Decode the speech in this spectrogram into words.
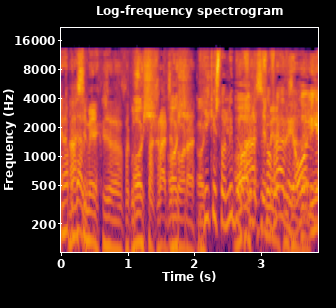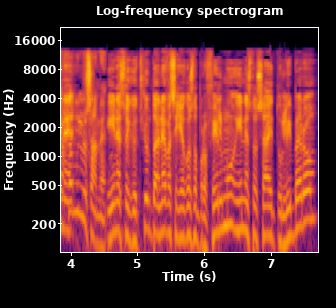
Ένα Άσε πεντάλεπτο. με, Χρυσά, θα ακούσει τα χράτσα όχι, τώρα. όχι. Βγήκε στο Λίμπερο Όχι, χθες άσε το με, βράδυ. Χρυσάνθη. Όλοι γι' αυτό μιλούσανε. είναι στο YouTube, το ανέβασα και εγώ στο προφίλ μου. Είναι στο site του Libero.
